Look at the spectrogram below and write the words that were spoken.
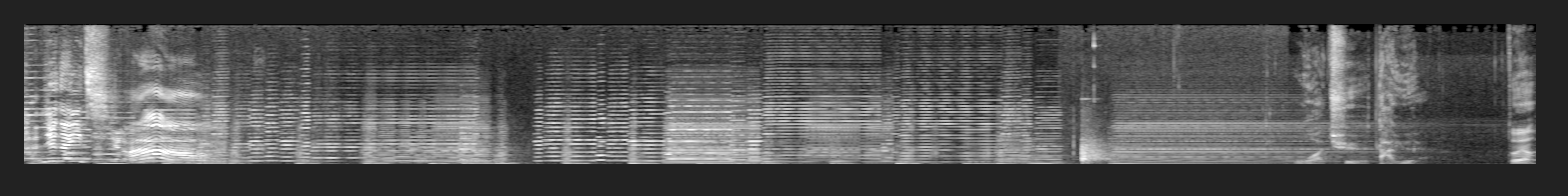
团聚在一起了。去大悦。对呀、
